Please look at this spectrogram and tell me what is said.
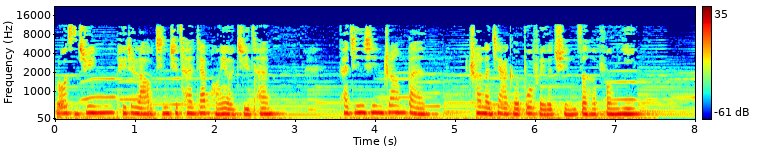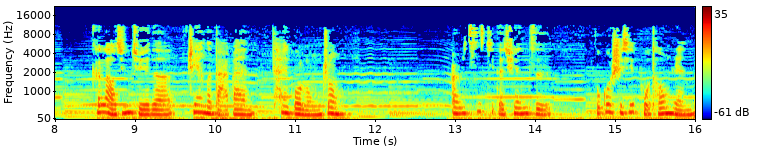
罗子君陪着老金去参加朋友聚餐，她精心装扮，穿了价格不菲的裙子和风衣。可老金觉得这样的打扮太过隆重，而自己的圈子。不过是些普通人，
